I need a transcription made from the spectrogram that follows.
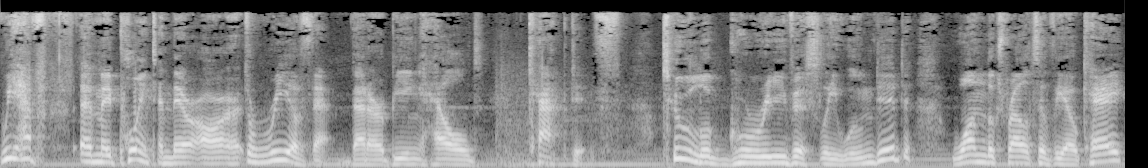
We have, um, and they point and there are three of them that are being held captive. Two look grievously wounded. One looks relatively okay.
